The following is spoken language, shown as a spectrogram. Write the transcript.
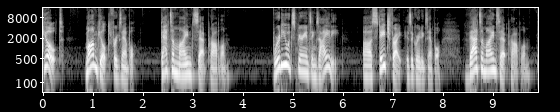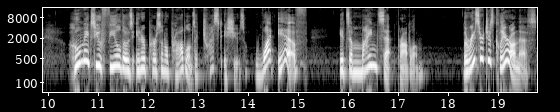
guilt? Mom guilt, for example. That's a mindset problem. Where do you experience anxiety? Uh, stage fright is a great example. That's a mindset problem. Who makes you feel those interpersonal problems like trust issues? What if it's a mindset problem? The research is clear on this.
